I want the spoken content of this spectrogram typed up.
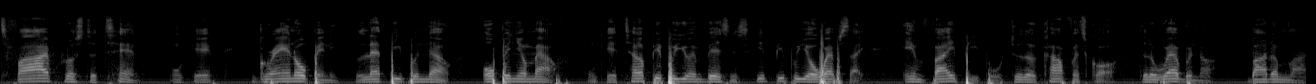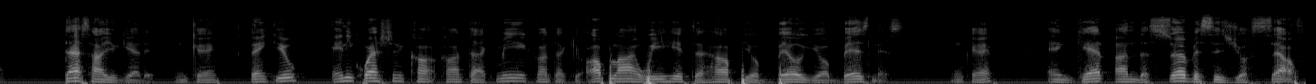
five, close to ten. Okay, grand opening. Let people know. Open your mouth. Okay, tell people you're in business. Give people your website. Invite people to the conference call, to the webinar. Bottom line, that's how you get it. Okay, thank you any question, con- contact me, contact your upline. We here to help you build your business, okay? And get on the services yourself.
